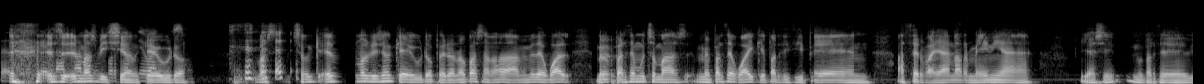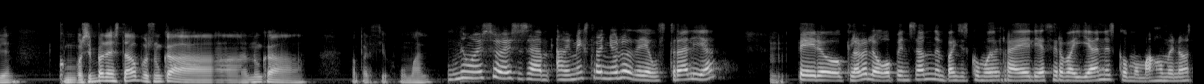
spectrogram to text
es, más visión que euro. Es más, visión que euro, pero no pasa nada, a mí me da igual. Me parece mucho más, me parece guay que participe en Azerbaiyán, Armenia y así, me parece bien. Como siempre han estado, pues nunca, nunca me ha parecido como mal. No, eso es, o sea, a mí me extrañó lo de Australia, Mm. Pero claro, luego pensando en países como Israel y Azerbaiyán es como más o menos,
